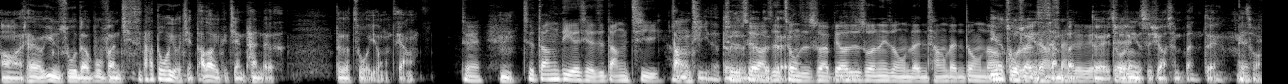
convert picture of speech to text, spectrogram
哦，还有运输的部分，其实它都会有减达到一个减碳的这个作用，这样子。对，嗯，就当地，而且是当季，当季的，就是最好是种植出来，不要是说那种冷藏冷冻，然后因为储存也是成本，对，储存也是需要成本，对，没错。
